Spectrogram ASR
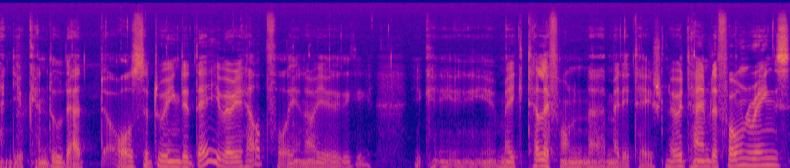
and you can do that also during the day. Very helpful. You know, you you, you make telephone uh, meditation. Every time the phone rings,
